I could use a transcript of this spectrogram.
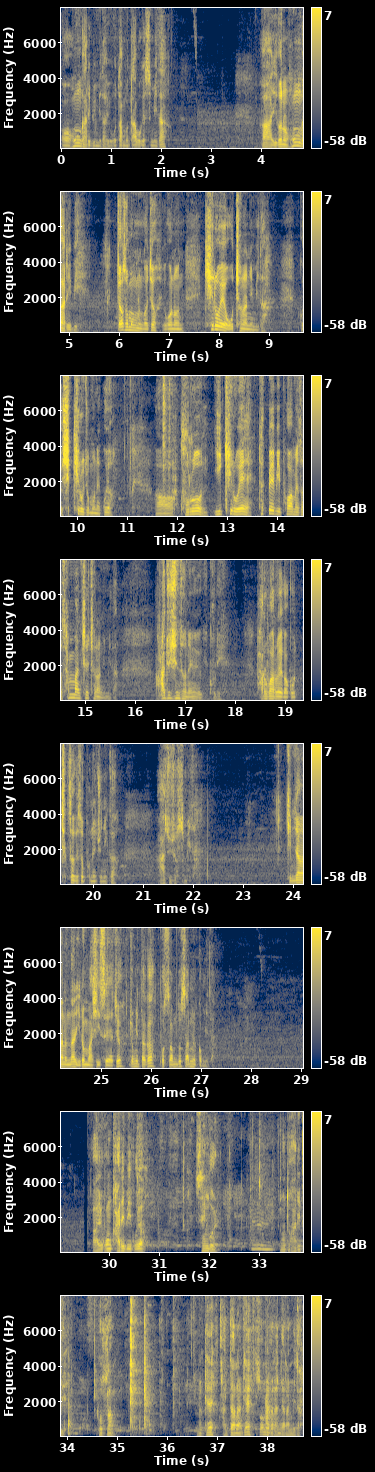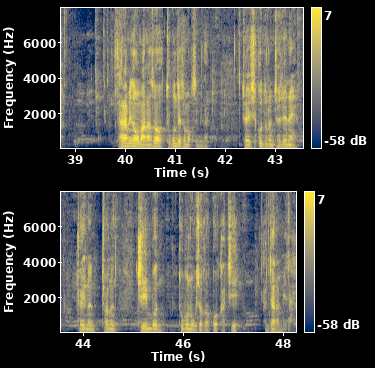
어, 홍가리비입니다. 요것도 한번 따보겠습니다. 아, 이거는 홍가리비. 쪄서 먹는 거죠. 요거는 키로에 5,000원입니다. 그 10kg 주문했고요. 어, 굴은 2kg에 택배비 포함해서 37,000원입니다. 아주 신선해요, 여기 굴이. 바로바로 해갖고 즉석에서 보내주니까 아주 좋습니다. 김장하는 날 이런 맛이 있어야죠. 좀 이따가 보쌈도 삶을 겁니다. 아, 요건 가리비고요. 생굴. 이것도 가리비. 보쌈. 이렇게 간단하게 소맥을 한잔 합니다. 사람이 너무 많아서 두 군데서 먹습니다. 저희 식구들은 처전에 저희는 저는 지인분 두 분 오셔갖고 같이 한잔 합니다.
